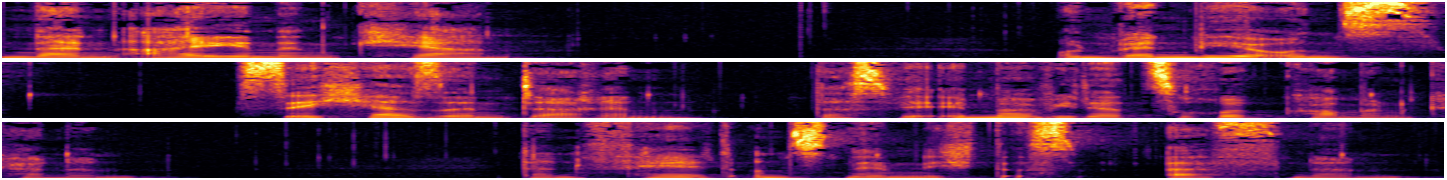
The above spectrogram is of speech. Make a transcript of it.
in deinen eigenen Kern. Und wenn wir uns sicher sind darin, dass wir immer wieder zurückkommen können, dann fällt uns nämlich das Öffnen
